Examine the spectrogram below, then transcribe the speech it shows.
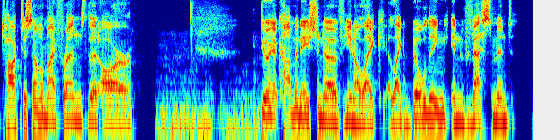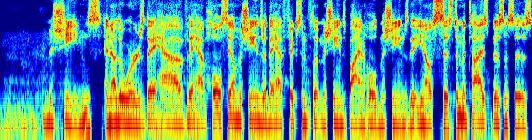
talk to some of my friends that are doing a combination of you know like like building investment machines. In other words they have they have wholesale machines or they have fix and flip machines buy and hold machines that you know systematized businesses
